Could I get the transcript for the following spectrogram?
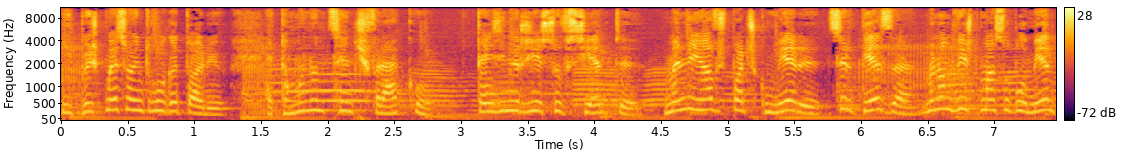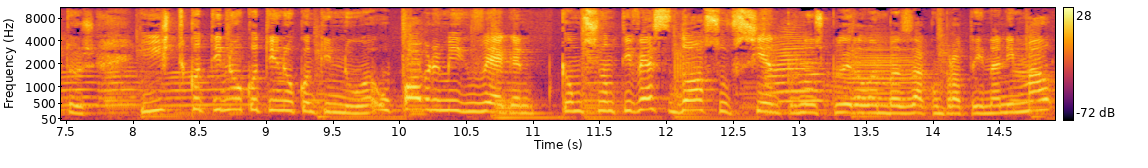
E depois começa o interrogatório. Então, mas não te sentes fraco? Tens energia suficiente? Mas nem ovos podes comer, de certeza. Mas não devias tomar suplementos. E isto continua, continua, continua. O pobre amigo vegan, como se não tivesse dó suficiente para não se poder alambazar com proteína animal,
